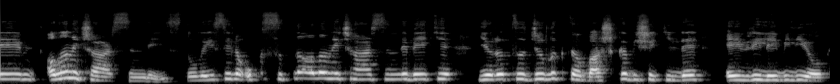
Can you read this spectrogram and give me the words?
e, alan içerisindeyiz. Dolayısıyla o kısıtlı alan içerisinde belki yaratıcılık da başka bir şekilde evrilebiliyor.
